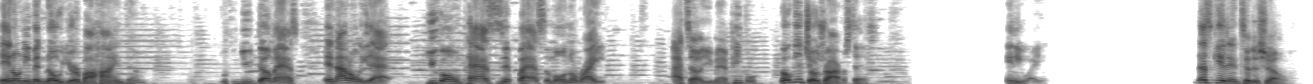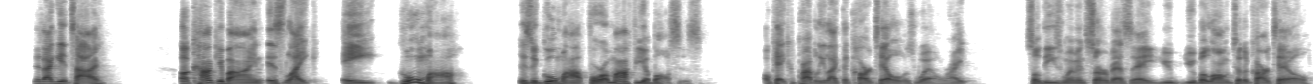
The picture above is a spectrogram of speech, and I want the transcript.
They don't even know you're behind them. You dumbass. And not only that, you going past zip past them on the right. I tell you, man, people, go get your driver's test. Anyway, let's get into the show. Did I get Ty? A concubine is like a guma, is a guma for a mafia bosses. Okay, could probably like the cartel as well, right? So these women serve as hey, you you belong to the cartel,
